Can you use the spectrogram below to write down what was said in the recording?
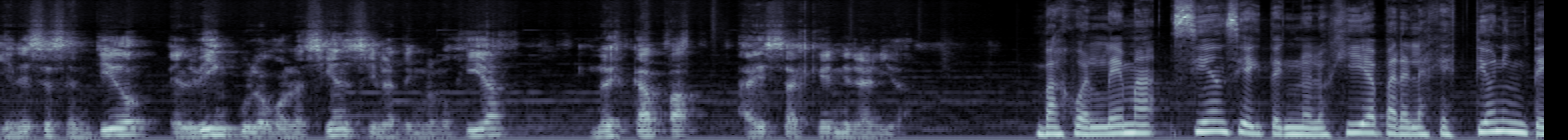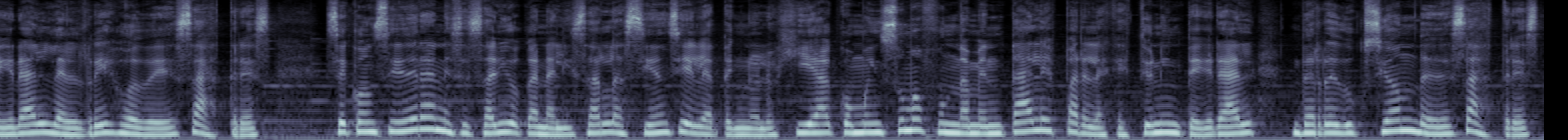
y en ese sentido el vínculo con la ciencia y la tecnología no escapa a esa generalidad. Bajo el lema Ciencia y Tecnología para la Gestión Integral del Riesgo de Desastres, se considera necesario canalizar la ciencia y la tecnología como insumos fundamentales para la gestión integral de reducción de desastres,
